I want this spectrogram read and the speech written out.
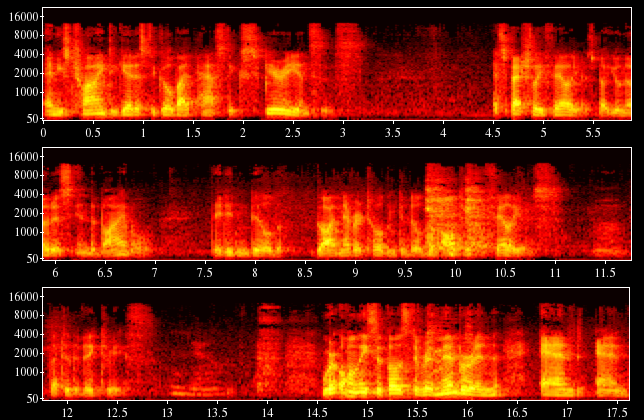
And he's trying to get us to go by past experiences, especially failures. But you'll notice in the Bible, they didn't build, God never told them to build an altar to failures, but to the victories. Yeah. We're only supposed to remember and, and, and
